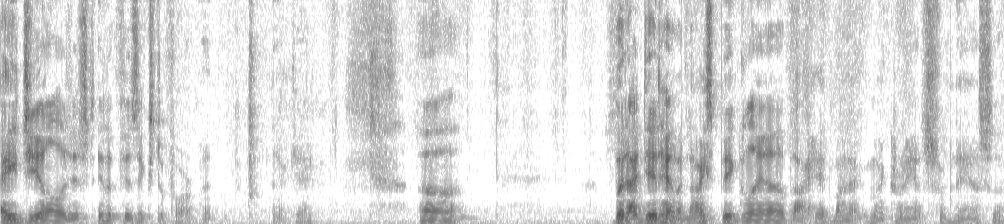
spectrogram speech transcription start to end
a geologist in the physics department. Okay. Uh, but I did have a nice big lab. I had my, my grants from NASA.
